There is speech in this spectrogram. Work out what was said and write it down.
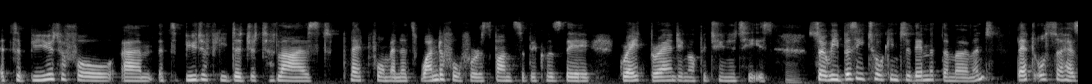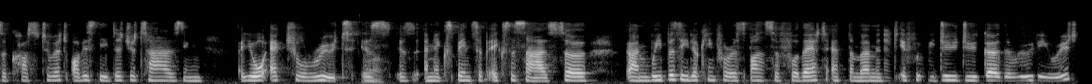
It's a beautiful, um, it's a beautifully digitalized platform, and it's wonderful for a sponsor because they're great branding opportunities. So we're busy talking to them at the moment. That also has a cost to it. Obviously, digitizing your actual route is, is an expensive exercise. So um, we're busy looking for a sponsor for that at the moment. If we do do go the Rouvy route,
